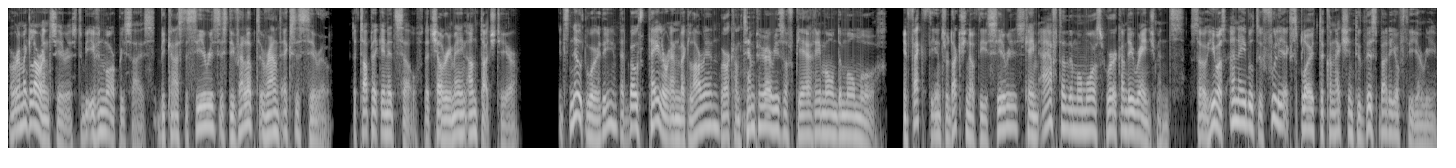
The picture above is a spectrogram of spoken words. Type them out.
Or a Maclaurin series to be even more precise, because the series is developed around x is 0, a topic in itself that shall remain untouched here. It's noteworthy that both Taylor and Maclaurin were contemporaries of Pierre Rémond de Montmort, in fact, the introduction of these series came after de Montmort's work on derangements, so he was unable to fully exploit the connection to this body of theory.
